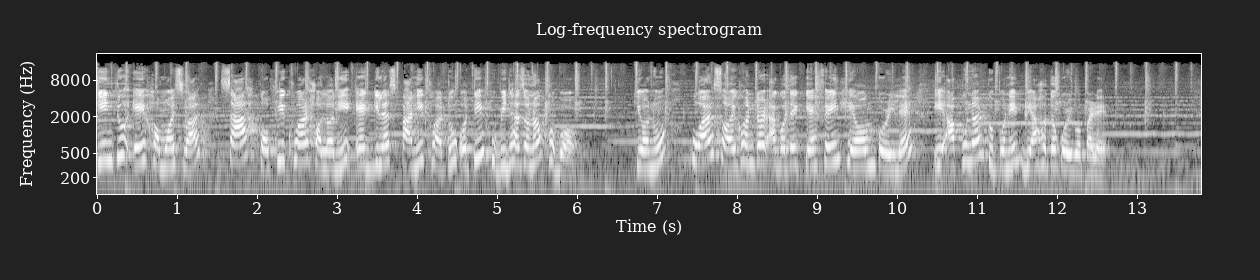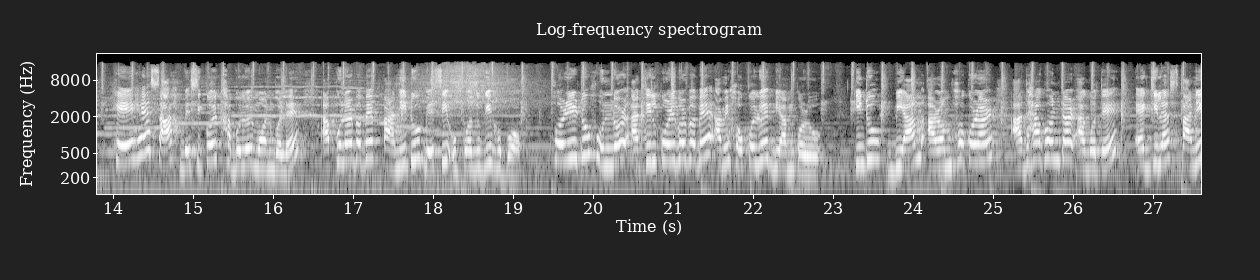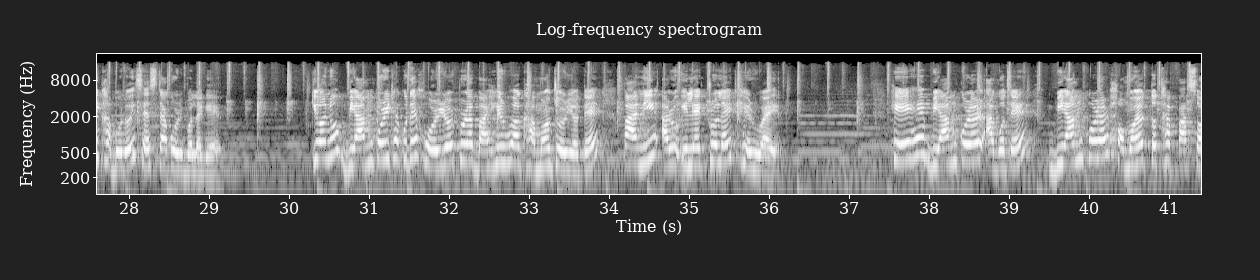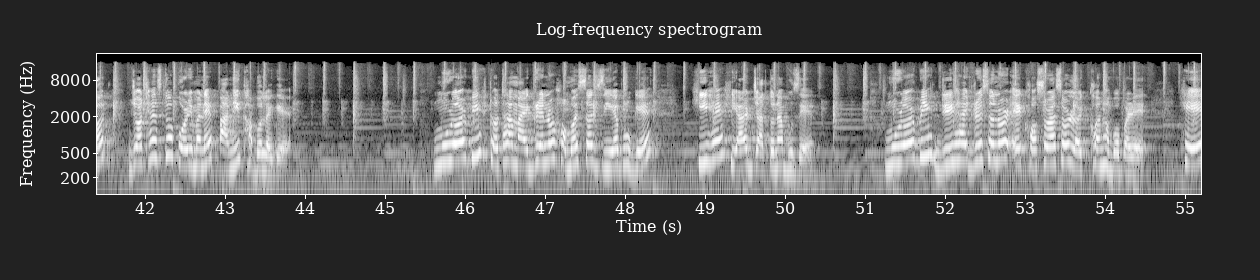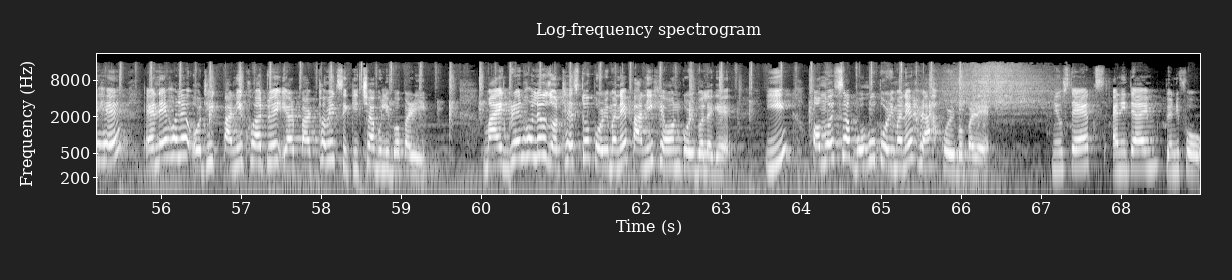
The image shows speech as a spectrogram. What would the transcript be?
কিন্তু এই সময়ছোৱাত চাহ কফি খোৱাৰ সলনি এক গিলাচ পানী খোৱাটো অতি সুবিধাজনক হ'ব। কিয়নো খোৱাৰ ছয় ঘণ্টাৰ আগতে কেফেইন সেৱন কৰিলে ই আপোনাৰ টোপনিত ব্যাহত কৰিব পাৰে। সেয়েহে চাহ বেছিকৈ খাবলৈ মন গ'লে আপোনাৰ বাবে পানীটো বেছি উপযোগী হ'ব। শৰীৰটো সুন্দৰ আতিল কৰিবৰ বাবে আমি সকলোৱে ব্যায়াম কৰোঁ। কিন্তু ব্যায়াম আৰম্ভ কৰাৰ আধা ঘণ্টাৰ আগতে এক গিলাচ পানী খাবলৈ চেষ্টা কৰিব লাগে। কিয়নো ব্যায়াম কৰি থাকোঁতে শৰীৰৰ পৰা বাহিৰ হোৱা ঘামৰ জৰিয়তে পানী আৰু ইলেক্ট্ৰলাইট হেৰুৱায়। সেয়েহে ব্যায়াম কৰাৰ আগতে ব্যায়াম কৰাৰ সময়ত তথা পাছত যথেষ্ট পৰিমাণে পানী খাব লাগে। মূৰৰ বিষ তথা মাইগ্ৰেনৰ সমস্যাত যিয়ে ভোগে সিহে সিয়াৰ যাতনা বুজে। মূৰৰ বিষ ডিহাইড্ৰেশ্যনৰ এক সচৰাচৰ লক্ষণ হ'ব পাৰে। সেয়েহে এনে হ'লে অধিক পানী খোৱাটোৱে ইয়াৰ প্ৰাথমিক চিকিৎসা বুলিব পাৰি। মাইগ্ৰেন হ'লেও যথেষ্ট পৰিমাণে পানী সেৱন কৰিব লাগে। ই সমস্যা বহু পৰিমাণে হ্ৰাস কৰিব পাৰে। News takes any time twenty four.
